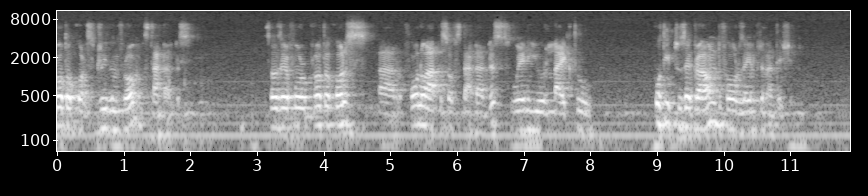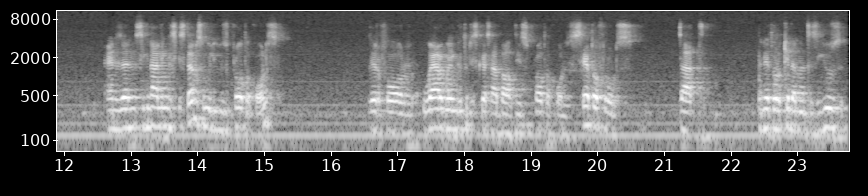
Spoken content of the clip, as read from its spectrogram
protocols driven from standards. So therefore, protocols are follow-ups of standards when you like to put it to the ground for the implementation. And then signaling systems will use protocols. Therefore, we are going to discuss about these protocols, set of rules that the network element is used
